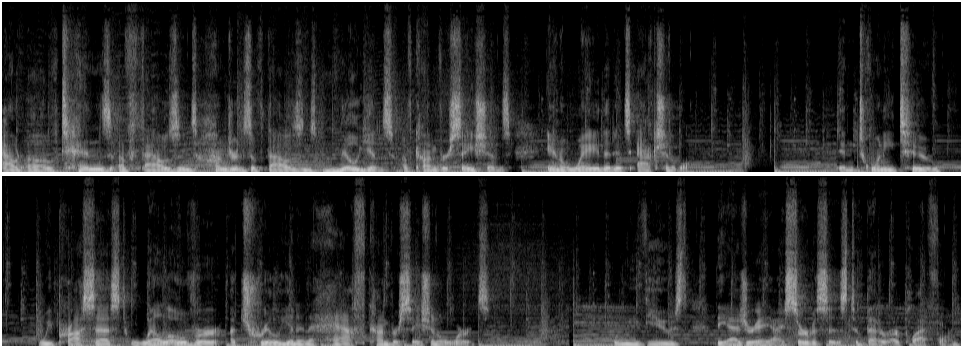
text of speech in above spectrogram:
out of tens of thousands, hundreds of thousands, millions of conversations in a way that it's actionable. In 22, we processed well over a trillion and a half conversational words. We've used the Azure AI services to better our platform.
